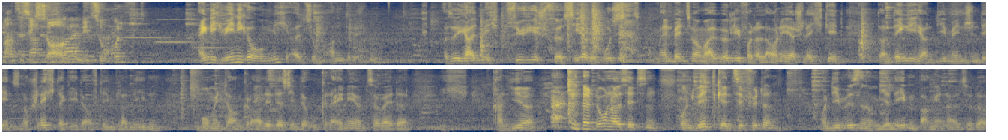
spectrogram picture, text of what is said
Machen Sie sich Sorgen um die Zukunft? Eigentlich weniger um mich als um andere. Also ich halte mich psychisch für sehr robust. Ich meine, wenn es mir mal wirklich von der Laune her schlecht geht, dann denke ich an die Menschen, denen es noch schlechter geht auf dem Planeten. Momentan gerade das in der Ukraine und so weiter. Ich kann hier in der Donau sitzen und Wildgänse füttern und die müssen um ihr Leben bangen. Also da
